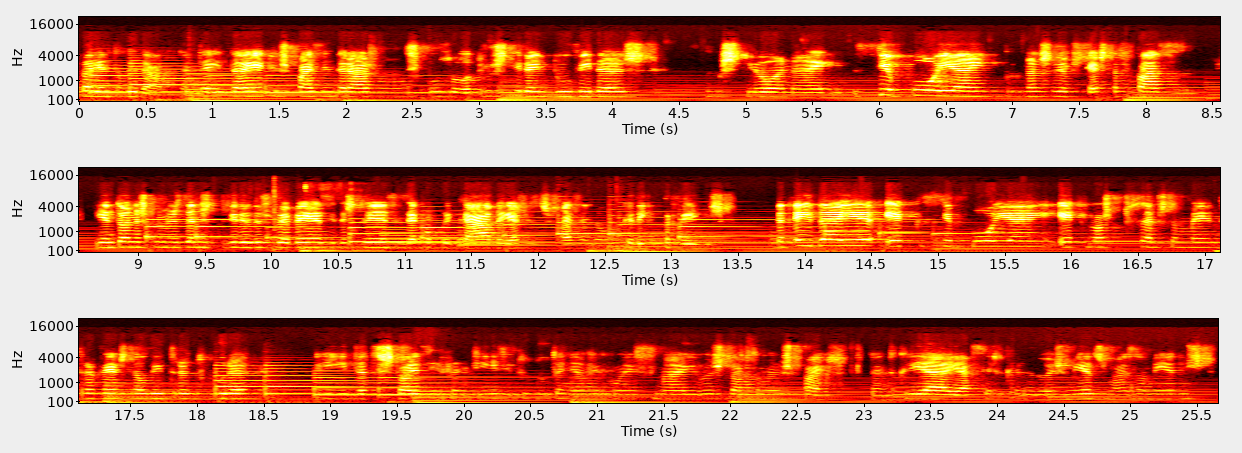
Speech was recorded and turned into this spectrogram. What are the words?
parentalidade. Portanto, a ideia é que os pais interajam uns com os outros, tirem dúvidas, se questionem, se apoiem, porque nós sabemos que esta fase, e então nos primeiros anos de vida dos bebés e das crianças é complicada e às vezes os pais andam um bocadinho perdidos. Portanto, a ideia é que se apoiem, é que nós possamos também, através da literatura e das histórias infantis e tudo tem a ver esse meio ajudar também os pais. Portanto, criei há cerca de dois meses, mais ou menos,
